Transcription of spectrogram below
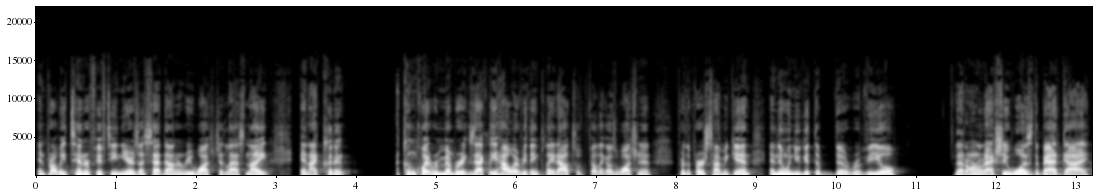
in probably 10 or 15 years. I sat down and rewatched it last night and I couldn't I couldn't quite remember exactly how everything played out. So it felt like I was watching it for the first time again. And then when you get the the reveal that Arnold actually was the bad guy,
